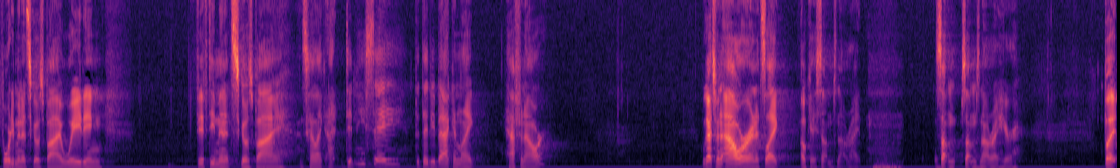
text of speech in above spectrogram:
40 minutes goes by, waiting. 50 minutes goes by. It's kind of like, didn't he say that they'd be back in like half an hour? We got to an hour and it's like, okay, something's not right. Something, something's not right here. But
